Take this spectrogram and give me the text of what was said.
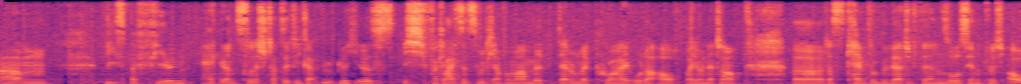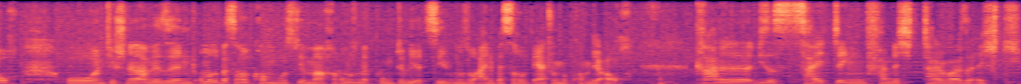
Ähm, wie es bei vielen Hack and Slash tatsächlich da üblich ist. Ich vergleiche es jetzt wirklich einfach mal mit Devil McCry oder auch Bayonetta, äh, dass Kämpfe bewertet werden. So ist hier natürlich auch. Und je schneller wir sind, umso bessere Kombos wir machen, umso mehr Punkte wir erzielen, umso eine bessere Wertung bekommen wir auch. Gerade dieses Zeitding fand ich teilweise echt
